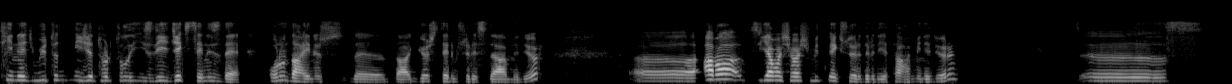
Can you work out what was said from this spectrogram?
Teenage Mutant Ninja Turtle'ı izleyecekseniz de onun da henüz e, daha gösterim süresi devam ediyor. Ee, ama yavaş yavaş bitmek üzeredir diye tahmin ediyorum. S-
